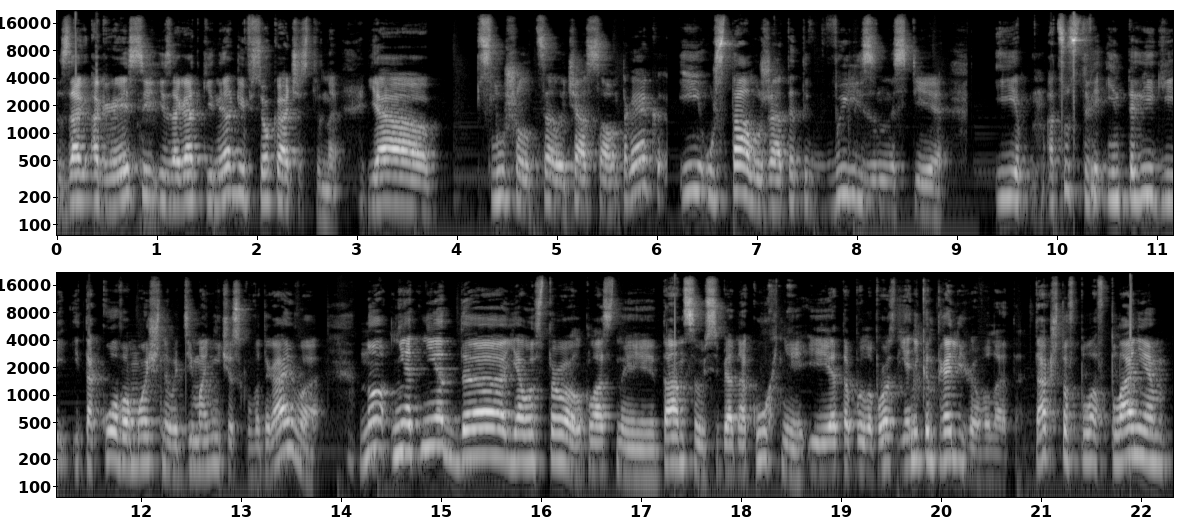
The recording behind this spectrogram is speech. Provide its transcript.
агрессии и зарядки энергии все качественно. Я слушал целый час саундтрек и устал уже от этой вылизанности и отсутствия интриги и такого мощного демонического драйва. Но нет-нет, да, я устроил классные танцы у себя на кухне, и это было просто... Я не контролировал это. Так что в, пл- в плане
